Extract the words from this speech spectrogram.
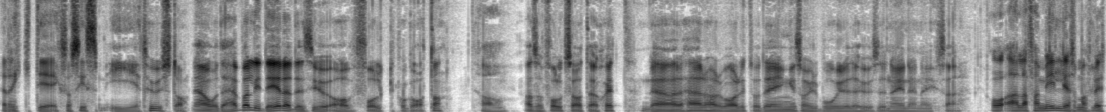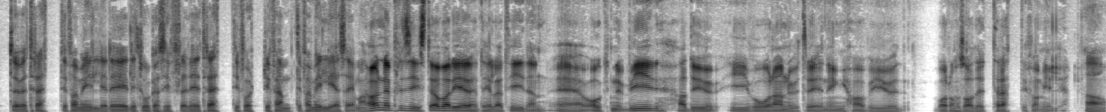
riktig exorcism i ett hus då. Ja, och det här validerades ju av folk på gatan. Ja. Alltså folk sa att det har skett. Det här, här har det varit och det är ingen som vill bo i det där huset. Nej, nej, nej. Så här. Och alla familjer som har flytt, över 30 familjer, det är lite olika siffror. Det är 30, 40, 50 familjer säger man. Ja, nej precis. Det har varierat hela tiden. Eh, och nu, vi hade ju i våran utredning har vi ju, vad de sa, det är 30 familjer. Ja.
